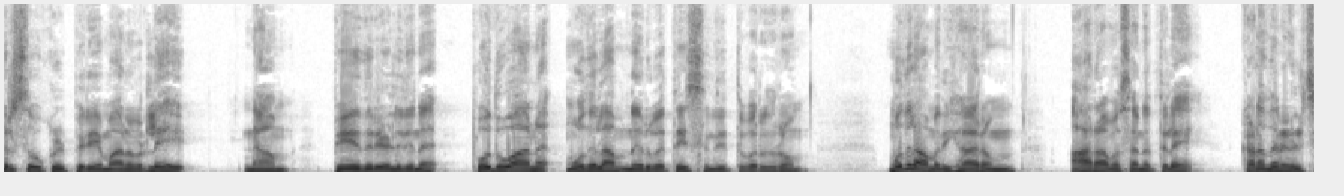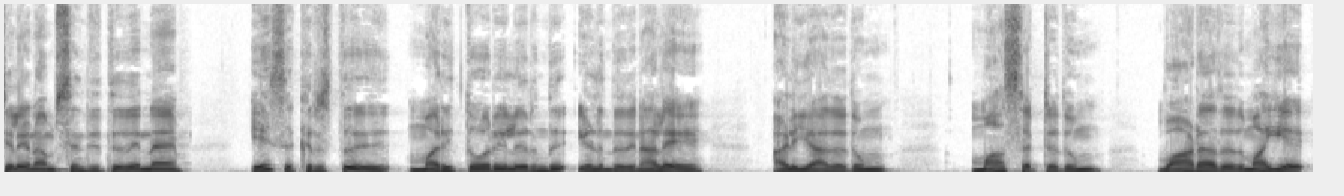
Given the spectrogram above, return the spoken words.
கிறிஸ்துவுக்குள் பிரியமானவர்களே நாம் பேதர் எழுதின பொதுவான முதலாம் நிறுவத்தை சிந்தித்து வருகிறோம். முதலாம் அதிகாரம் ஆறாம் வசனத்திலே கடந்த நிகழ்ச்சியிலே நாம் சிந்தித்தது என்ன? இயேசு கிறிஸ்து மரித்தோரிலிருந்து எழுந்ததினாலே அழியாததும் மாசற்றதும் வாடாததுமாகிய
